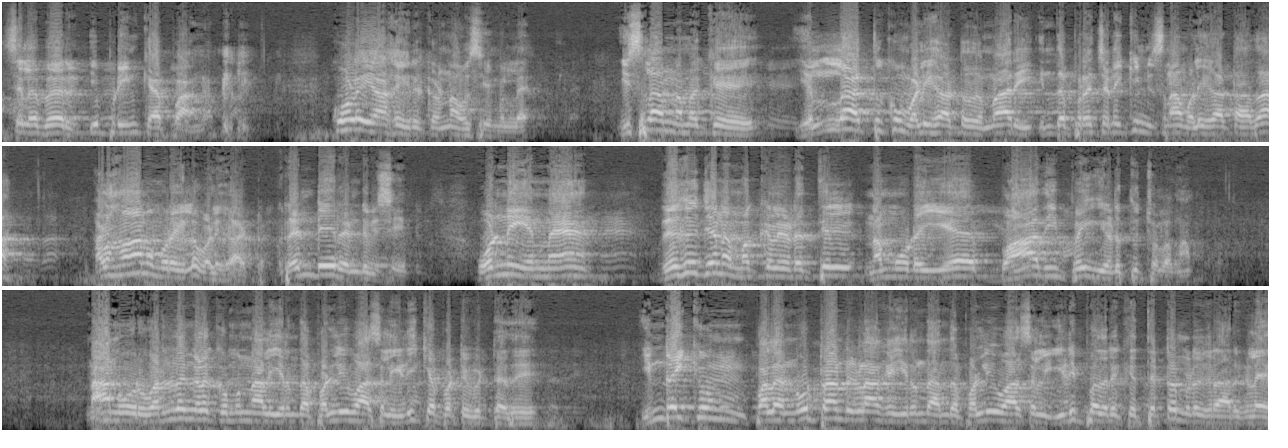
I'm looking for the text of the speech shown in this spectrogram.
சில பேர் இப்படின்னு கேட்பாங்க. கோழையாக இருக்கணும்னு அவசியம் இல்லை. இஸ்லாம் நமக்கு எல்லாத்துக்கும் வழிகாட்டுறது மாதிரி இந்த பிரச்சனைக்கும் இஸ்லாம் வழிகாட்டாதா? அழகான முறையில் வழிகாட்டும். ரெண்டே ரெண்டு விஷயம். ஒண்ணு என்ன? வெகுஜன மக்களிடத்தில் நம்முடைய பாதிப்பை எடுத்து சொல்லலாம். நான் ஒரு வருடங்களுக்கு முன்னால் இருந்த பள்ளிவாசல் இடிக்கப்பட்டு விட்டது. இன்றைக்கும் பல நூற்றாண்டுகளாக இருந்த அந்த பள்ளிவாசல் இடிப்பதற்கு திட்டமிடுகிறார்களே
